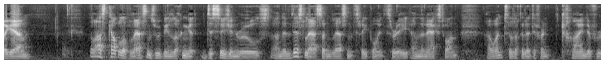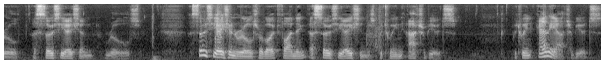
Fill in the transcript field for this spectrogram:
Hello again. The last couple of lessons we've been looking at decision rules and in this lesson, lesson 3.3 and the next one, I want to look at a different kind of rule, association rules. Association rules are about finding associations between attributes. Between any attributes,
